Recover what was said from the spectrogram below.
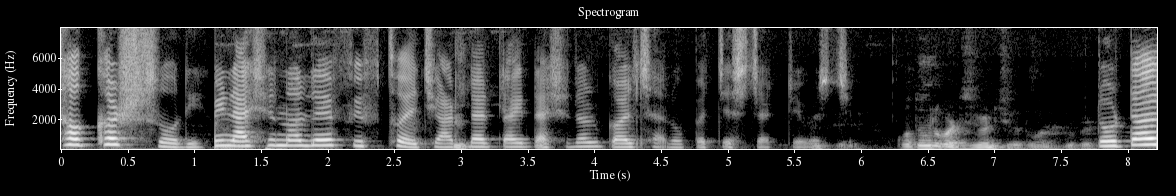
সংঘর্ষ সোনি। আমি ন্যাশনালে ফিফথ হয়েছি আন্ডার নাইন ন্যাশনাল গার্লস আর ওপেন চেস চ্যাম্পিয়নশিপ কতগুলো পার্টিসিপেন্ট ছিল তোমার গ্রুপে টোটাল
